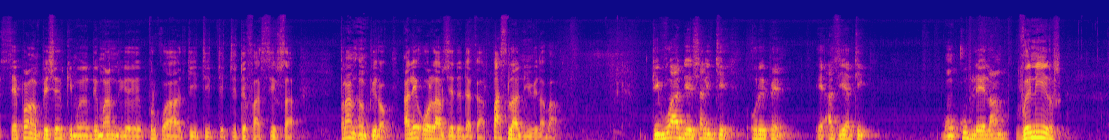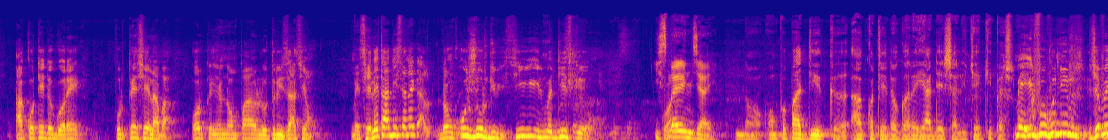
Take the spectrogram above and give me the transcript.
ce n'est pas un pêcheur qui me demande euh, pourquoi tu, te fasses sur ça. Prends un pirogue, allez au large de Dakar, passe la nuit là-bas tu vois des chalutiers européens et asiatiques vont couper les lampes, venir à côté de Gorée pour pêcher là-bas, or qu'ils n'ont pas l'autorisation. Mais c'est l'État du Sénégal. Donc aujourd'hui, s'ils me disent que... Ismaël Ndiaye. Non, on ne peut pas dire qu'à côté de Gorée, il y a des chalutiers qui pêchent. Mais il faut venir, je vais,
